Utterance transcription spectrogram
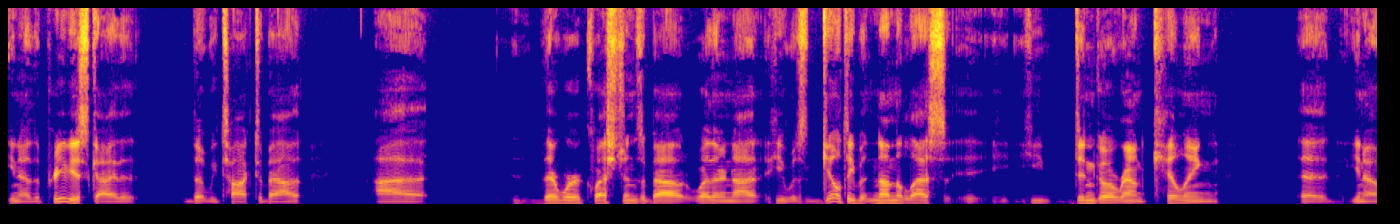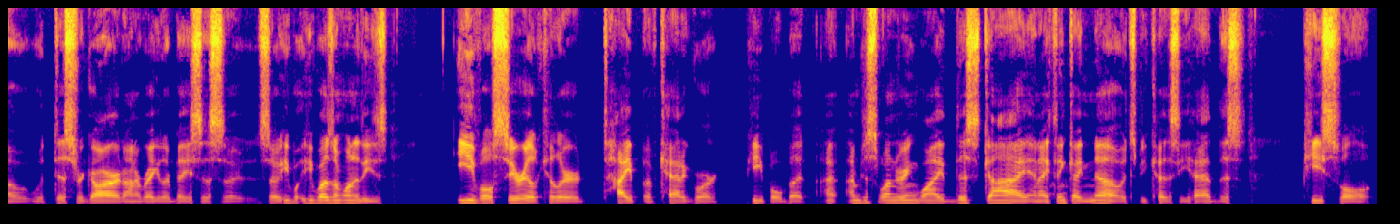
you know, the previous guy that that we talked about, uh, there were questions about whether or not he was guilty, but nonetheless, it, he, he didn't go around killing. Uh, you know, with disregard on a regular basis. So, so he he wasn't one of these evil serial killer type of category people, but I, am just wondering why this guy, and I think I know it's because he had this peaceful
